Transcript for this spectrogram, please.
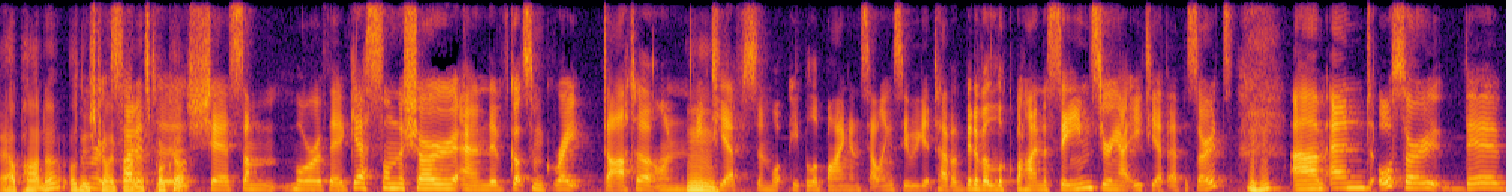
our partner on the We're Australian Finance to Podcast. Share some more of their guests on the show, and they've got some great data on Mm. ETFs and what people are buying and selling. So we get to have a bit of a look behind the scenes during our ETF episodes, Mm-hmm. um, and also they're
